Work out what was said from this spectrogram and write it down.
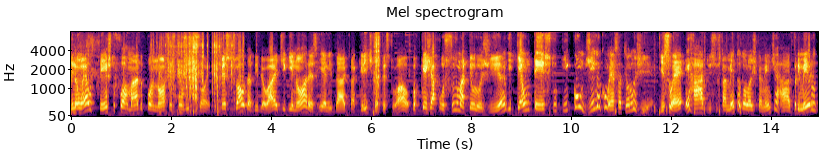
E não é o texto formado por nossas convicções. O pessoal da Bíblia White ignora as realidades da crítica textual porque já possui uma teologia e quer um texto que condiga com essa teologia. Isso é errado, isso está metodologicamente errado. Primeiro,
